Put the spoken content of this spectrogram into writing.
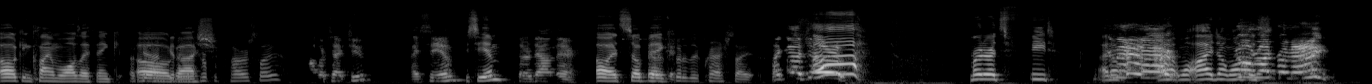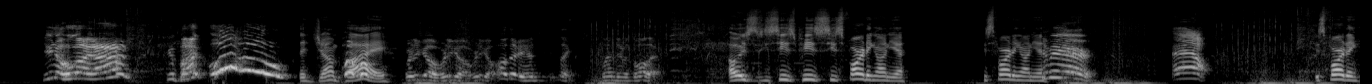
Oh, it can climb walls. I think. Okay, oh gosh. Power slug. I'll protect you. I see him. You see him? They're down there. Oh, it's so Okay, big. Let's go to the crash site. I got you! Ah! Murder its feet. I don't. I don't want. I don't want Don't this. run from me! You know who I am? You bug? Woohoo! They jump Woohoo! high. Where'd he go? Where'd he go? Where'd he go? Oh, there he is. He's like blended with the wall there. Oh, he's he's he's he's, he's farting on you. He's farting on you. Come here! Ow! He's farting.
